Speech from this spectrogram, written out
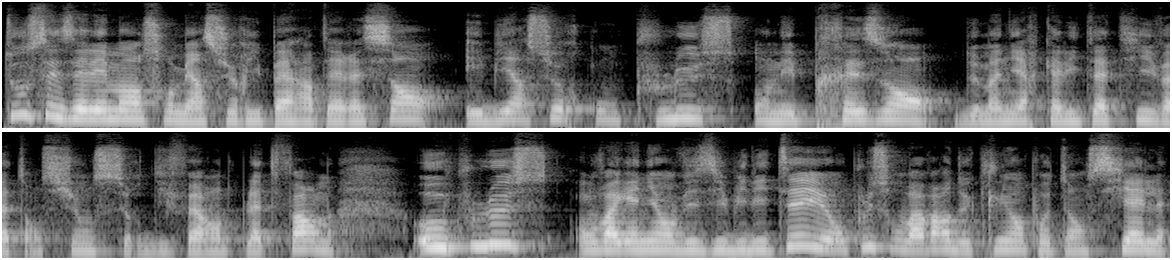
Tous ces éléments sont bien sûr hyper intéressants et bien sûr qu'en plus on est présent de manière qualitative, attention, sur différentes plateformes, au plus on va gagner en visibilité et en plus on va avoir de clients potentiels.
